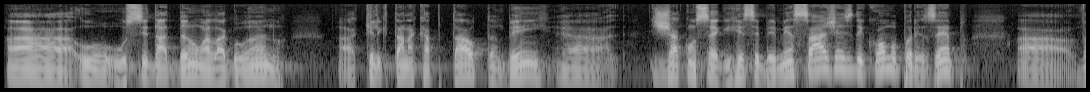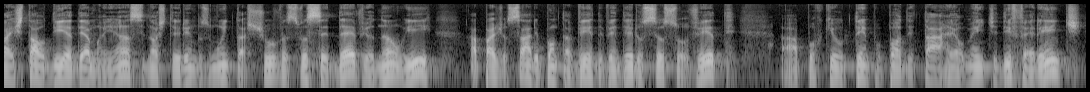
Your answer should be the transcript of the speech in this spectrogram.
a, o, o cidadão alagoano, aquele que está na capital também, a, já consegue receber mensagens de como, por exemplo, ah, vai estar o dia de amanhã, se nós teremos muita chuva, se você deve ou não ir a Pajussara e Ponta Verde vender o seu sorvete, ah, porque o tempo pode estar realmente diferente,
